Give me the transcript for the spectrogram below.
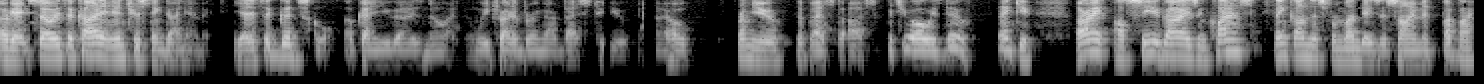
Okay, so it's a kind of interesting dynamic. Yet it's a good school, okay? And You guys know it. We try to bring our best to you. I hope from you the best to us, which you always do. Thank you. All right, I'll see you guys in class. Think on this for Monday's assignment. Bye-bye.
